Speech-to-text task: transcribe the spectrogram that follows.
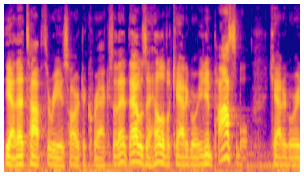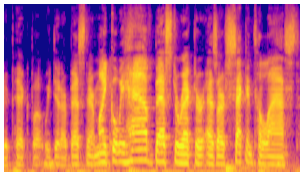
yeah, that top three is hard to crack. So that that was a hell of a category, an impossible category to pick, but we did our best there. Michael, we have Best Director as our second to last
